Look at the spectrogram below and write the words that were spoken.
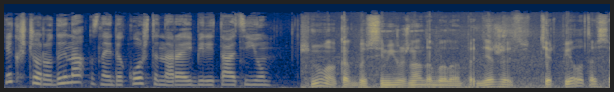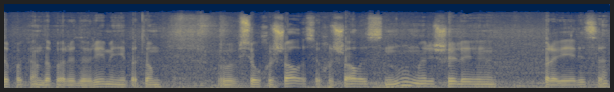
якщо родина знайде кошти на реабілітацію. Ну, а как бы семью же надо было поддерживать. Терпел это все пока до поры до времени, потом все ухудшалось, ухудшалось. Ну, мы решили провериться.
